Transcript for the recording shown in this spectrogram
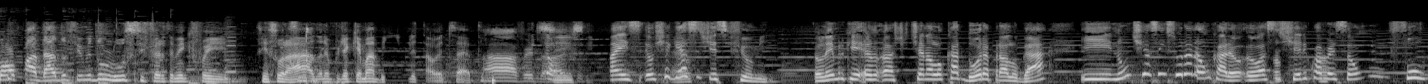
malfadado do filme do Lucifer também, que foi censurado, né? Podia queimar a Bíblia e tal, etc. Ah, verdade. Sim, sim. Mas eu cheguei a assistir esse filme. Eu lembro que eu acho que tinha na locadora pra alugar e não tinha censura não, cara. Eu, eu assisti ele com a versão full,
